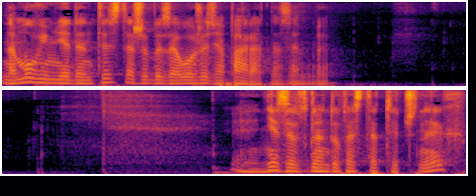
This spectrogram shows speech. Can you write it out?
Namówi mnie dentysta, żeby założyć aparat na zęby. Nie ze względów estetycznych,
